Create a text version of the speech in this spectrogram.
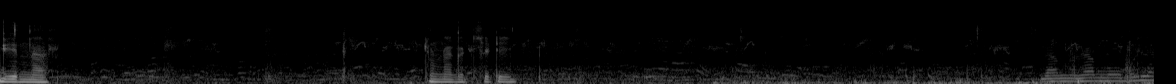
ગિરનાર. જુનાગઢ સિટી. ગામનું નામ નહીં બોલે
